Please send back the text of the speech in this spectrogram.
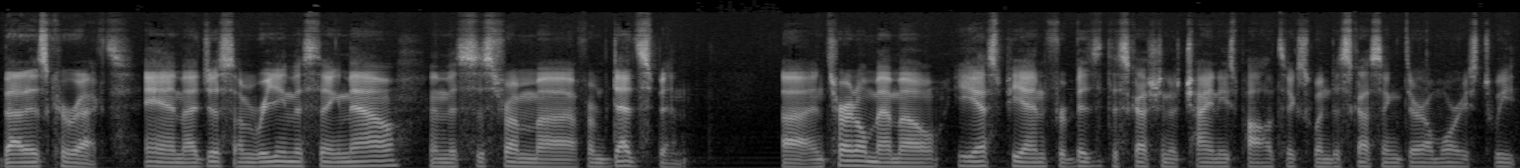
That is correct. And I just I'm reading this thing now, and this is from uh, from Deadspin. Uh, internal memo: ESPN forbids discussion of Chinese politics when discussing Daryl Morey's tweet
